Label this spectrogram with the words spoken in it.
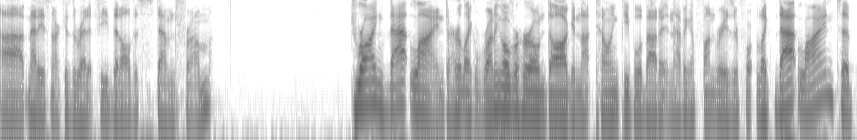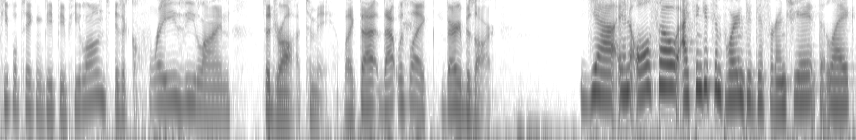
Uh, Madia Snark is the Reddit feed that all this stemmed from. Drawing that line to her like running over her own dog and not telling people about it and having a fundraiser for like that line to people taking PPP loans is a crazy line to draw to me. Like that that was like very bizarre. Yeah, and also I think it's important to differentiate that like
